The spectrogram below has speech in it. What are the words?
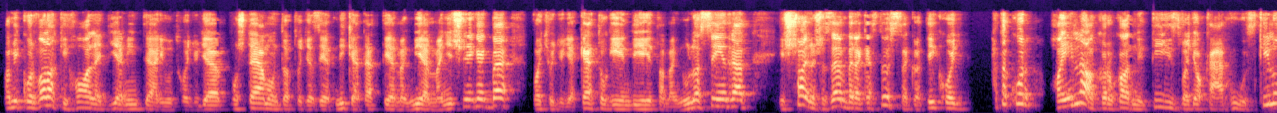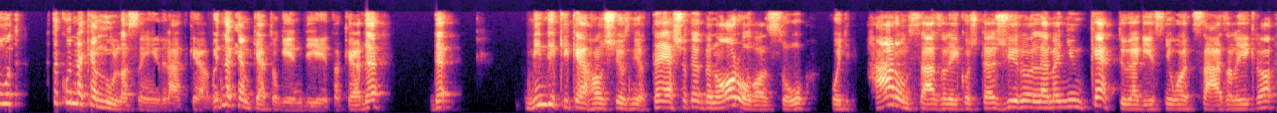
amikor valaki hall egy ilyen interjút, hogy ugye most elmondtad, hogy azért miket ettél, meg milyen mennyiségekbe, vagy hogy ugye ketogén diéta, meg nulla szénhidrát, és sajnos az emberek ezt összekötik, hogy hát akkor, ha én le akarok adni 10 vagy akár 20 kilót, hát akkor nekem nulla szénhidrát kell, vagy nekem ketogén diéta kell, de, de mindig ki kell hangsúlyozni, a te esetedben arról van szó, hogy 3%-os testzsírről lemenjünk 2,8%-ra,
